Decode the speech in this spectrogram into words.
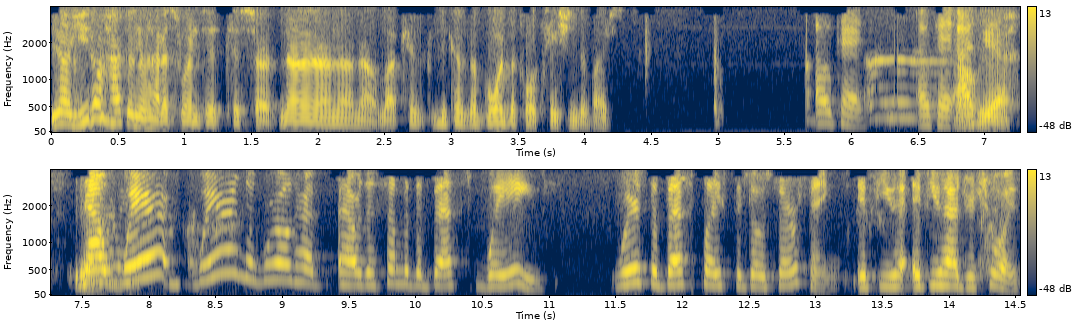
You know, you don't have to know how to swim to, to surf. No, no, no, no, no. Like, 'cause- because the board's a flotation device. Okay. Okay. I Oh yeah. yeah. Now, where where in the world have are there some of the best waves? Where's the best place to go surfing if you if you had your choice?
